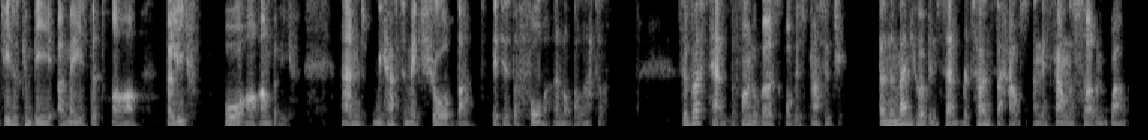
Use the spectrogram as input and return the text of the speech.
Jesus can be amazed at our belief or our unbelief and we have to make sure that it is the former and not the latter. So, verse 10, the final verse of this passage. Then the men who had been sent returned to the house and they found the servant well.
